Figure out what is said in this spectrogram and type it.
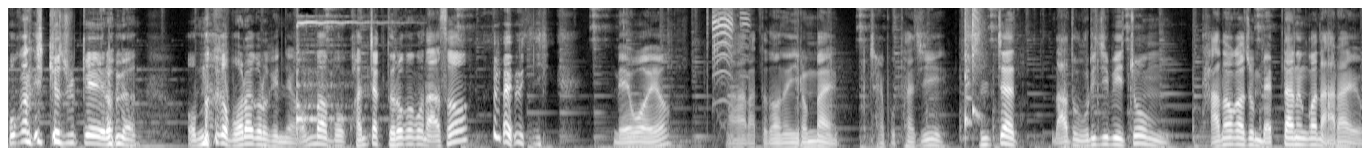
호강시켜줄게. 이러면 엄마가 뭐라 그러겠냐 엄마 뭐 관짝 들어가고 나서 매워요? 아 맞다. 너네 이런 말 잘 못하지. 진짜 나도 우리 집이 좀 단어가 좀 맵다는 건 알아요.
